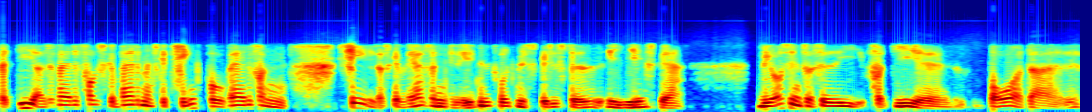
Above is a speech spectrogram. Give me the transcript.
værdier? Altså, hvad er det, folk skal, hvad er det, man skal tænke på? Hvad er det for en sjæl, der skal være sådan et, et nyt rytmisk spillested i Esbjerg? Vi er også interesseret i, for de øh, borgere, der øh,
